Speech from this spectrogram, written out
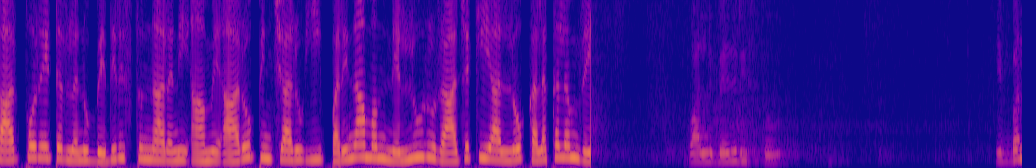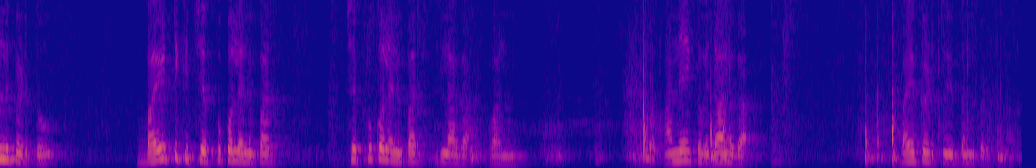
కార్పొరేటర్లను బెదిరిస్తున్నారని ఆమె ఆరోపించారు. ఈ పరిణామం నెల్లూరు రాజకీయాల్లో కలకలం రే వాళ్ళని బెదిరిస్తూ ఇబ్బంది పెడుతూ బయటికి చెప్పుకోలేని పరిస్థితి చెప్పుకోలేని పరిస్థితిలాగా వాళ్ళని అనేక విధాలుగా భయపెడుతూ ఇబ్బంది పెడుతున్నారు.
